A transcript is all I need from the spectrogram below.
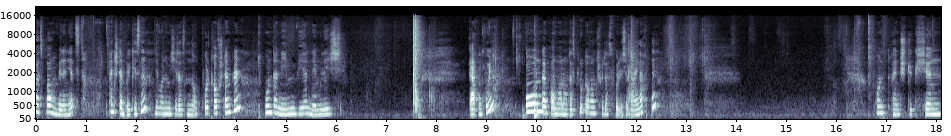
was brauchen wir denn jetzt? Ein Stempelkissen. Wir wollen nämlich hier das Nordpol drauf stempeln. Und dann nehmen wir nämlich Gartengrün. Und dann brauchen wir auch noch das Blutorange für das fröhliche Weihnachten. Und ein Stückchen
